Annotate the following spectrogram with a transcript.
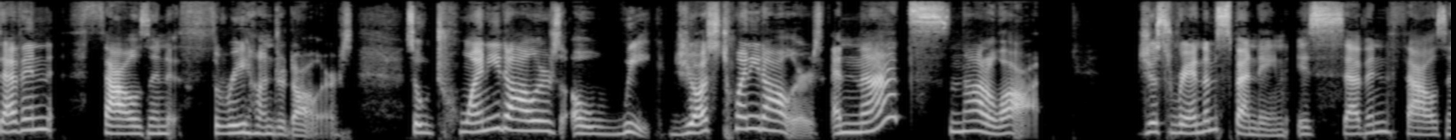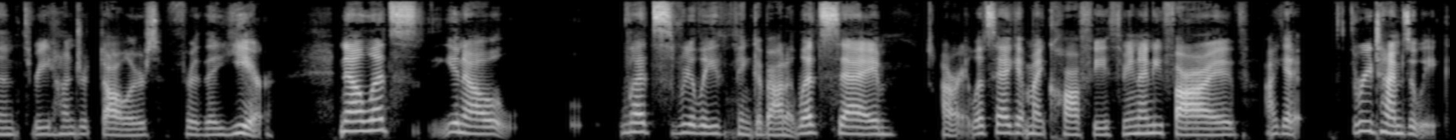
$7,300. So $20 a week, just $20. And that's not a lot. Just random spending is $7,300 for the year. Now let's, you know, let's really think about it. Let's say, all right, let's say I get my coffee 3.95. I get it 3 times a week.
